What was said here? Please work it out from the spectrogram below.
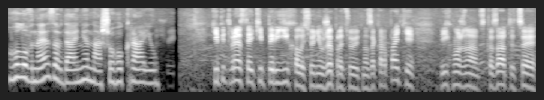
головне завдання нашого краю. Ті підприємства, які переїхали, сьогодні вже працюють на Закарпатті. Їх можна сказати, це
